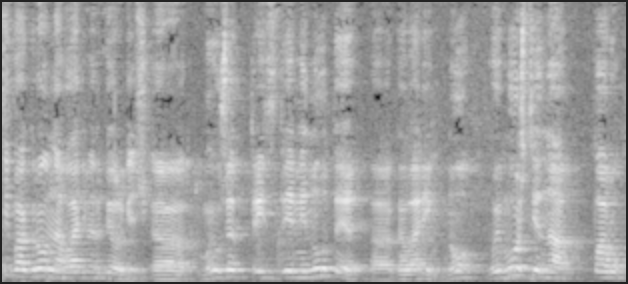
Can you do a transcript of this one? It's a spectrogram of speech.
Спасибо огромное, Владимир Георгиевич. Э, мы уже 32 минуты э, говорим, но вы можете на пару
